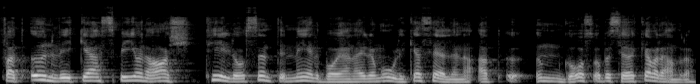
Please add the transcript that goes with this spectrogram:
För att undvika spionage tillåts inte medborgarna i de olika cellerna att umgås och besöka varandra.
